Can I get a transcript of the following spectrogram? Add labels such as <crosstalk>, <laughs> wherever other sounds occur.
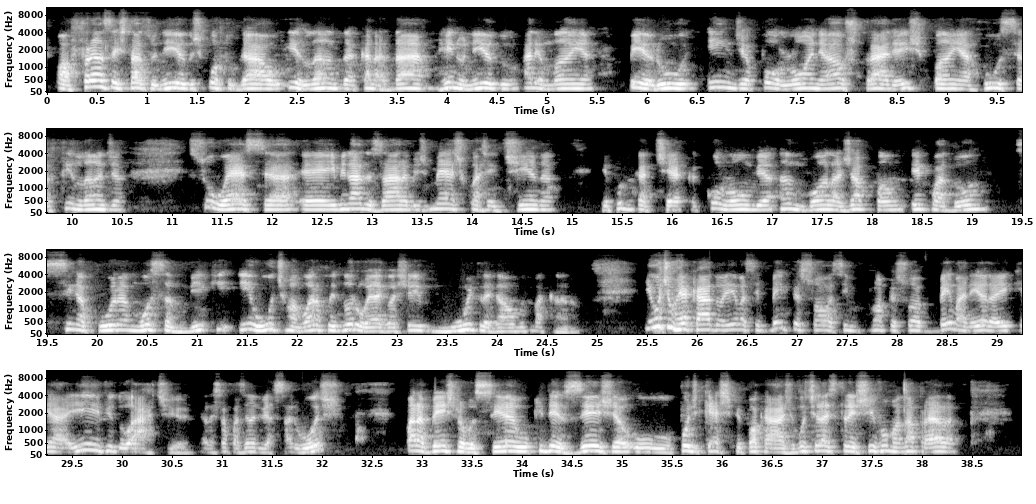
Ó, França, Estados Unidos, Portugal, Irlanda, Canadá, Reino Unido, Alemanha, Peru, Índia, Polônia, Austrália, Espanha, Rússia, Finlândia, Suécia, é, Emirados Árabes, México, Argentina, República Tcheca, Colômbia, Angola, Japão, Equador, Singapura, Moçambique e o último agora foi Noruega. Eu achei muito legal, muito bacana. E o último recado aí vai ser bem pessoal, assim, uma pessoa bem maneira aí, que é a Ive Duarte. Ela está fazendo aniversário hoje. Parabéns para você, o que deseja o podcast Pipoca Ágil. Vou tirar esse trechinho e vou mandar para ela.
